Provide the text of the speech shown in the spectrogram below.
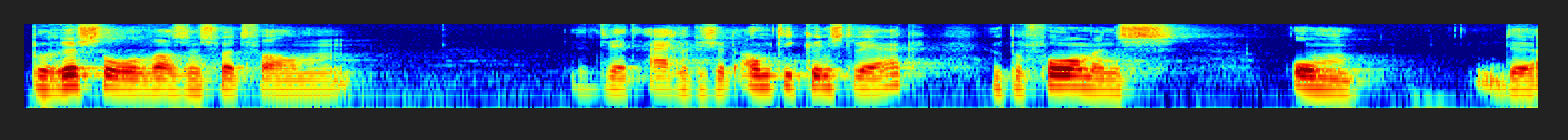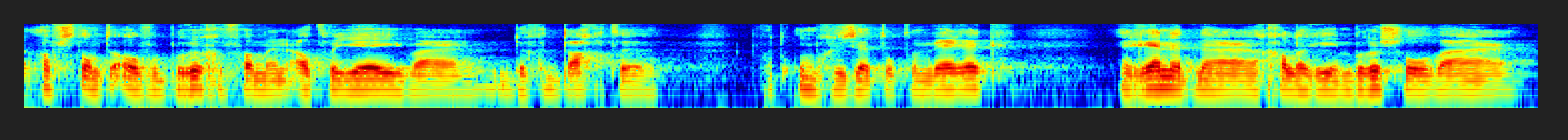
Brussel was een soort van, het werd eigenlijk een soort anti-kunstwerk, een performance om de afstand te overbruggen van mijn atelier, waar de gedachten wordt omgezet tot een werk. Rennend naar een galerie in Brussel waar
